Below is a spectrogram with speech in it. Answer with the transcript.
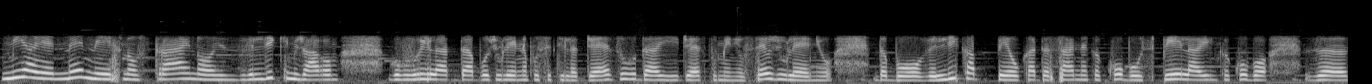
Mija je nenehno, ustrajno in z velikim žarom govorila, da bo življenje posvetila jazzu, da ji jazz pomeni vse v življenju, da bo velika pevka, da sanja, kako bo uspela in kako bo z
